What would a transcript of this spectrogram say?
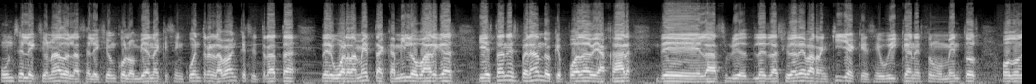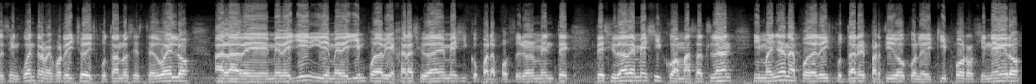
un seleccionado en la selección colombiana que se encuentra en la banca, se trata del guardameta Camilo Vargas y están esperando que pueda viajar de la, de la ciudad de Barranquilla que se ubica en estos momentos o donde se encuentra, mejor dicho, disputándose este duelo a la de Medellín y de Medellín pueda viajar a Ciudad de México para posteriormente de Ciudad de México a Mazatlán y mañana poder disputar el partido con el equipo rojinegro,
